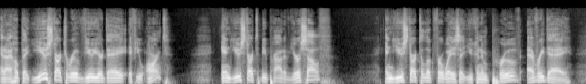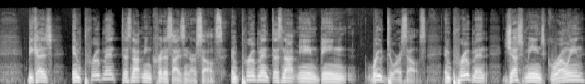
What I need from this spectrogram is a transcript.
And I hope that you start to review your day if you aren't, and you start to be proud of yourself, and you start to look for ways that you can improve every day because improvement does not mean criticizing ourselves. Improvement does not mean being rude to ourselves. Improvement just means growing,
